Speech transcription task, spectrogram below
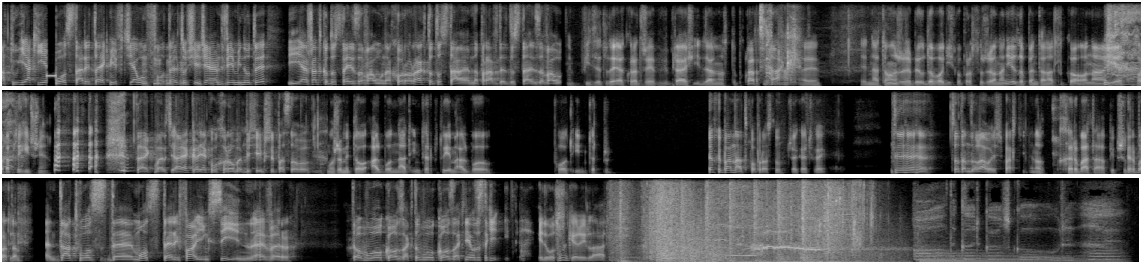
a tu jak jebło, stary, to jak mnie wcięło w fotel, to siedziałem dwie minuty i ja rzadko dostaję zawału na horrorach, to dostałem, naprawdę, dostałem zawału. Widzę tutaj akurat, że wybrałeś idealną stopklatkę Tak. na, e, na tą, żeby udowodnić po prostu, że ona nie jest opętana, tylko ona jest chora psychicznie. Tak, Marcin, a jaką chorobę byś jej przypasował? Możemy to albo nadinterpretujemy, albo podinterpretujemy. To chyba nad po prostu. Czekaj, czekaj. Co tam dolałeś, Marcin? No, herbata, pieprzygoty. Herbata. And that was the most terrifying scene ever. To było kozak, to było kozak, nie? Bo to jest taki... It was scary, hell.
